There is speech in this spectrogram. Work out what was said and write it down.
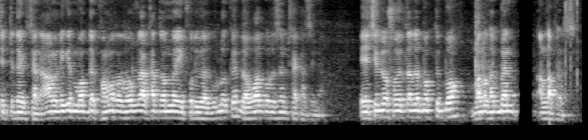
চিত্রে দেখছেন। আওয়ামী লীগের মধ্যে ক্ষমতা ধরে রাখার জন্য এই পরিবারগুলোকে ব্যবহার করেছেন শেখ হাসিনা। এই ছিল সোহেল তাদের বক্তব্য। ভালো থাকবেন। আল্লাহ হাফেজ।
